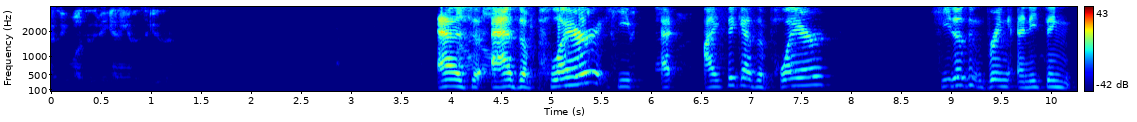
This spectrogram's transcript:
as he was at the beginning of the season. as I don't know. as a player, he I, I think as a player, he doesn't bring anything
